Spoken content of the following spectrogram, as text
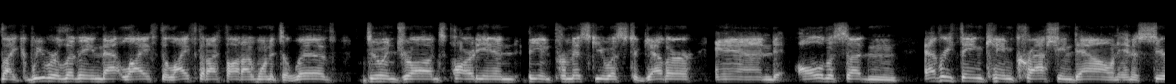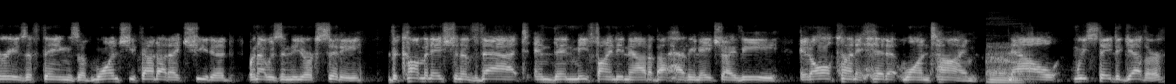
Like we were living that life, the life that I thought I wanted to live, doing drugs, partying, being promiscuous together. And all of a sudden, everything came crashing down in a series of things. Of one she found out i cheated when i was in new york city. The combination of that and then me finding out about having hiv it all kind of hit at one time. Uh. now we stayed together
